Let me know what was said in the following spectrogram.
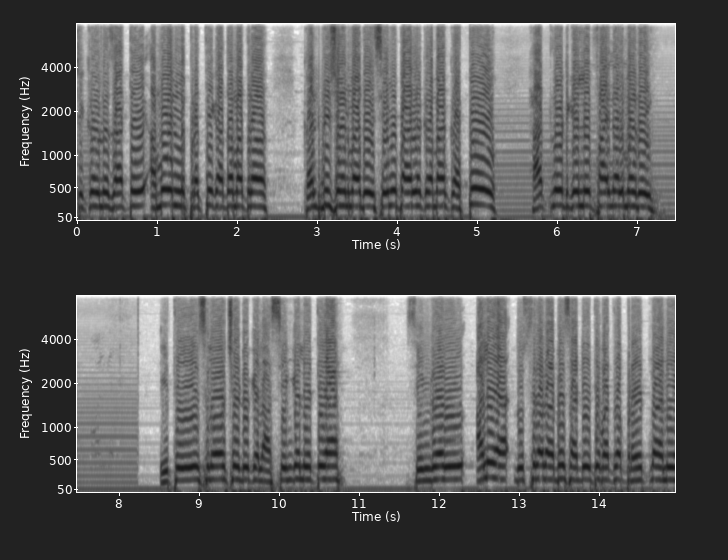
टिकवलं जाते. अमोल प्रत्येक आता मात्र कन्फ्युजनमध्ये सेमी फायनल क्रमांक टू हातलोट गेले फायनलमध्ये इथे स्लो चेंडू केला. सिंगल येते सिंगल आले दुसऱ्या धाब्यासाठी इथे मात्र प्रयत्न आणि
